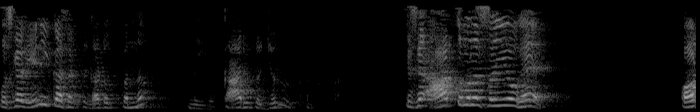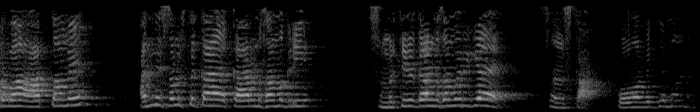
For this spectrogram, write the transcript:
उसके बाद ये नहीं कह सकते घट उत्पन्न नहीं हो, कार्य तो ज़रूर उत्पन्न होगा। इसे आत्मन संयोग है, और वह आत्मा में अन्य समस्त का, कारण सामग्री, स्मृति का कारण सामग्री क्या है? संस्कार। वो वहाँ विद्यमान है।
